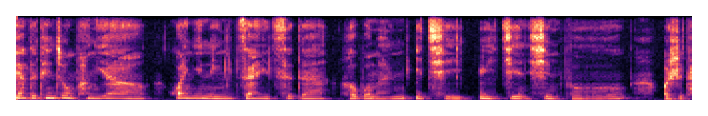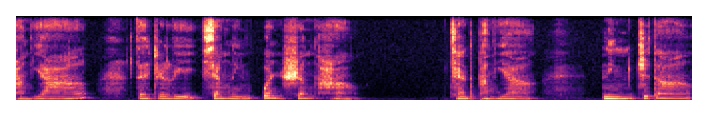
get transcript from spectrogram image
亲爱的听众朋友，欢迎您再一次的和我们一起遇见幸福。我是唐瑶，在这里向您问声好。亲爱的朋友。您知道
